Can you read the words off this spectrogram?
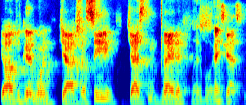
y'all have a good one. Josh, I'll see you. Justin, later. Later, boys. Thanks, guys.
